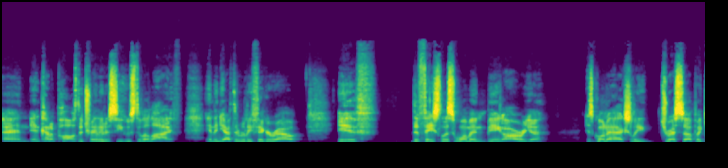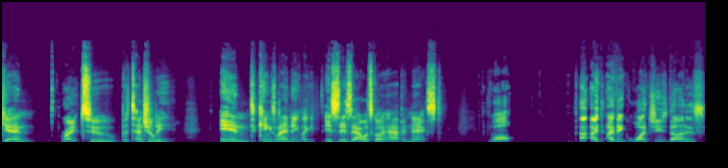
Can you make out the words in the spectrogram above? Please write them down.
and and kind of pause the trailer to see who's still alive, and then you have to really figure out if the faceless woman, being Arya, is going to actually dress up again Right. to potentially end King's Landing. Like, is is that what's going to happen next? Well, I I- think what she's done is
